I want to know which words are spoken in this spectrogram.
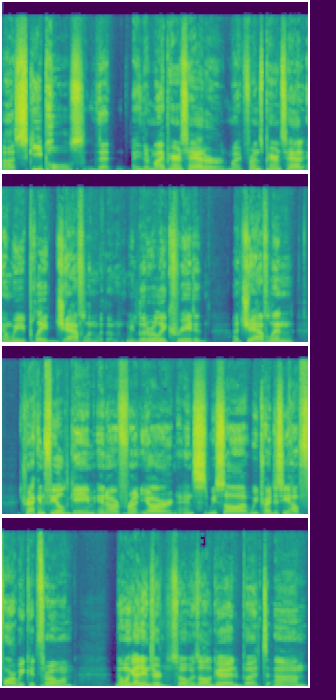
uh, ski poles that either my parents had or my friend's parents had, and we played javelin with them. We literally created a javelin track and field game in our front yard. And we saw, we tried to see how far we could throw them. No one got injured, so it was all good. But, um,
